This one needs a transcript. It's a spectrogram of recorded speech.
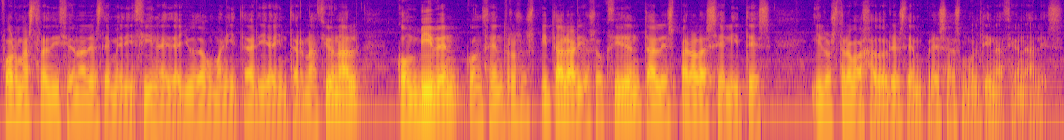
Formas tradicionales de medicina y de ayuda humanitaria internacional conviven con centros hospitalarios occidentales para las élites y los trabajadores de empresas multinacionales.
